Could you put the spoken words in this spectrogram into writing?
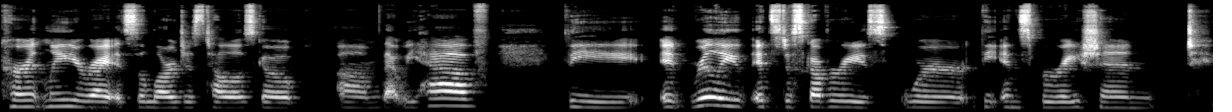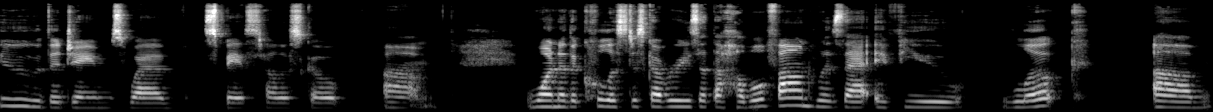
currently, you're right; it's the largest telescope um, that we have. The it really its discoveries were the inspiration to the James Webb Space Telescope. Um, one of the coolest discoveries that the Hubble found was that if you look um,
